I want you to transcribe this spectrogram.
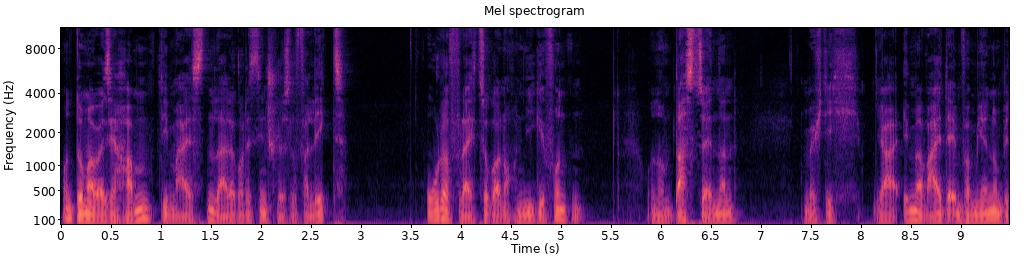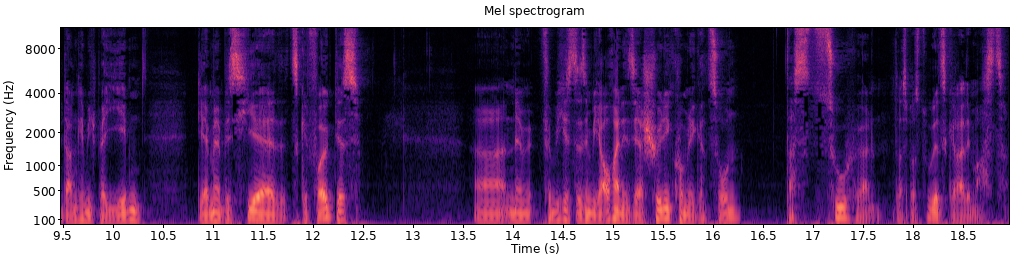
Und dummerweise haben die meisten leider Gottes den Schlüssel verlegt oder vielleicht sogar noch nie gefunden. Und um das zu ändern, möchte ich ja immer weiter informieren und bedanke mich bei jedem, der mir bis hier jetzt gefolgt ist. Äh, ne, für mich ist das nämlich auch eine sehr schöne Kommunikation, das Zuhören, das, was du jetzt gerade machst.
